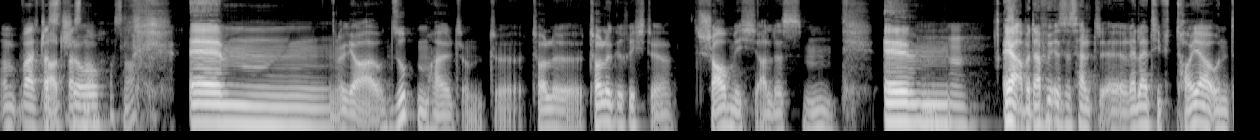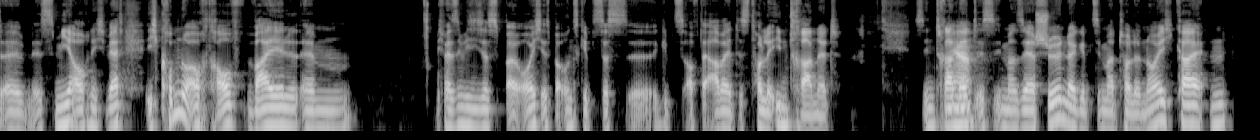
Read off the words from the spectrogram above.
Und was, was, was noch? Was noch? Ähm, ja, und Suppen halt und äh, tolle, tolle Gerichte. Schaumig alles. Hm. Ähm, mhm. Ja, aber dafür ist es halt äh, relativ teuer und äh, ist mir auch nicht wert. Ich komme nur auch drauf, weil ähm, ich weiß nicht, wie das bei euch ist. Bei uns gibt es das, äh, gibt's auf der Arbeit das tolle Intranet. Das Intranet ja. ist immer sehr schön, da gibt es immer tolle Neuigkeiten.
